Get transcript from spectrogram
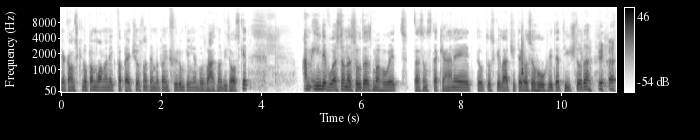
der ganz knapp am langen Eck vorbeigeschossen hat. Wenn wir da in Führung gingen, was weiß man, wie es ausgeht. Am Ende war es dann auch so, dass man halt, dass uns der kleine Totos Gelatschi, der war so hoch wie der Tisch, oder? Ja.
